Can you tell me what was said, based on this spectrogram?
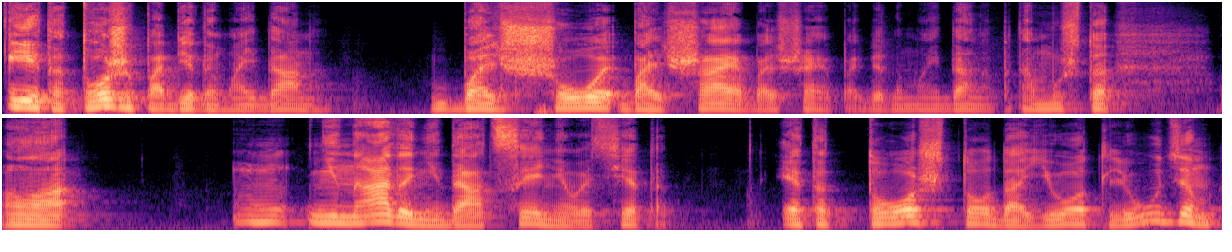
И это тоже победа Майдана. Большой, большая, большая победа Майдана. Потому что а, не надо недооценивать это. Это то, что дает людям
